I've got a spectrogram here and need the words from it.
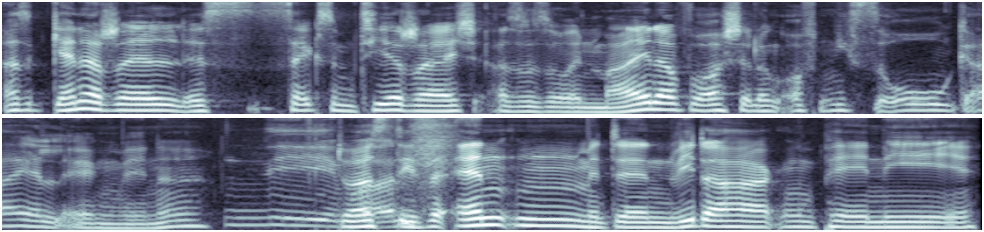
also generell ist Sex im Tierreich, also so in meiner Vorstellung, oft nicht so geil irgendwie, ne? Nee, Du hast Mann. diese Enten mit den Widerhaken, Penny.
